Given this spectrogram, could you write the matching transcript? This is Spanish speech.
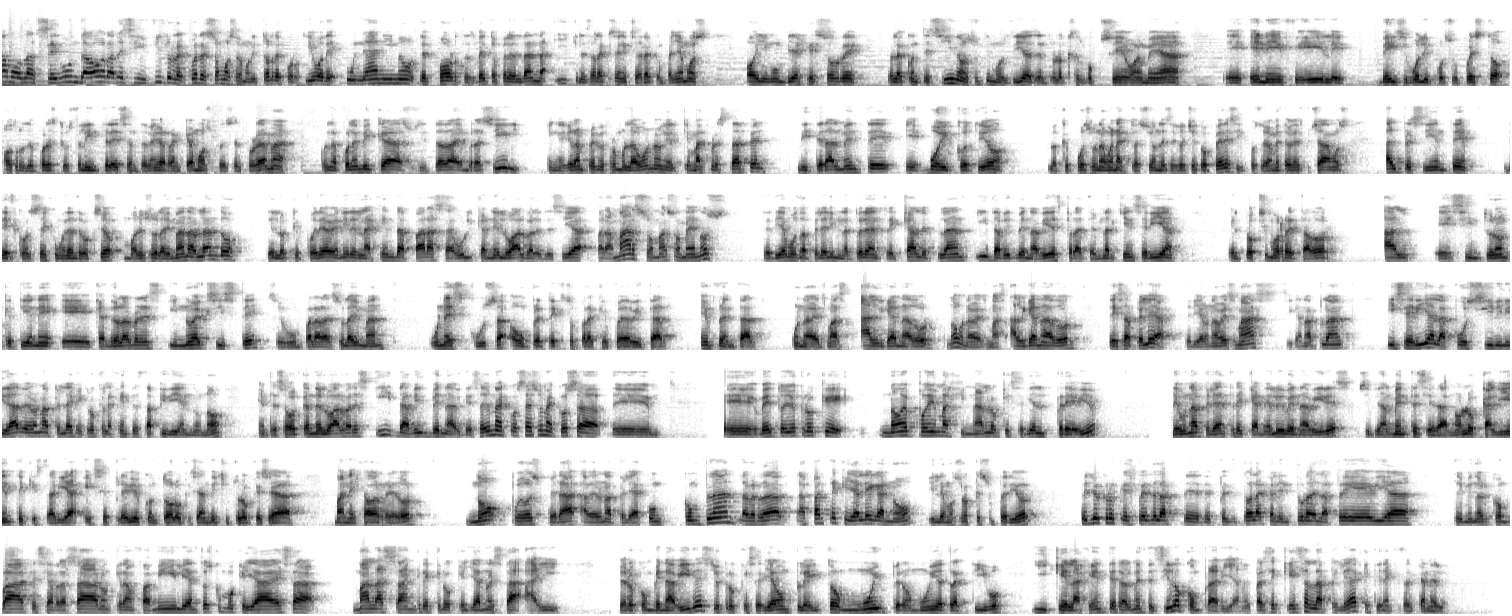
Arrancamos la segunda hora de Sin Filtro. Recuerda, somos el monitor deportivo de Unánimo Deportes. Beto Pérez Landa y Cresala Cristian Le acompañamos hoy en un viaje sobre lo acontecido en los últimos días dentro de lo que es el boxeo, MMA, eh, NFL, béisbol y por supuesto otros deportes que a usted le interesan. También arrancamos pues el programa con la polémica suscitada en Brasil en el Gran Premio Fórmula 1 en el que Max Verstappen literalmente eh, boicoteó lo que puso una buena actuación de Sergio Checo Pérez y posteriormente también escuchábamos al presidente del Consejo Mundial de Boxeo, Mauricio Sulaimán, hablando de lo que podría venir en la agenda para Saúl Canelo Álvarez. Decía, para marzo más o menos, tendríamos la pelea eliminatoria entre Caleb Plant y David Benavides para determinar quién sería el próximo retador al eh, cinturón que tiene eh, Canelo Álvarez y no existe, según palabras de Sulaimán, una excusa o un pretexto para que pueda evitar enfrentar una vez más al ganador, no una vez más, al ganador de esa pelea. Sería una vez más, si gana Plant, y sería la posibilidad de ver una pelea que creo que la gente está pidiendo, ¿no? Entre Saúl Canelo Álvarez y David Benavides. Hay una cosa, es una cosa, eh, eh, Beto, yo creo que no me puedo imaginar lo que sería el previo de una pelea entre Canelo y Benavides, si finalmente se da, ¿no? Lo caliente que estaría ese previo con todo lo que se han dicho y todo lo que se ha manejado alrededor. No puedo esperar a ver una pelea con, con Plant, la verdad, aparte que ya le ganó y le mostró que es superior, pues yo creo que después de, la, de, toda la calentura de la previa, terminó el combate, se abrazaron, que eran familia, entonces como que ya esa mala sangre creo que ya no está ahí. Pero con Benavides yo creo que sería un pleito muy, pero muy atractivo y que la gente realmente sí lo compraría. Me parece que esa es la pelea que tiene que ser Canelo.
